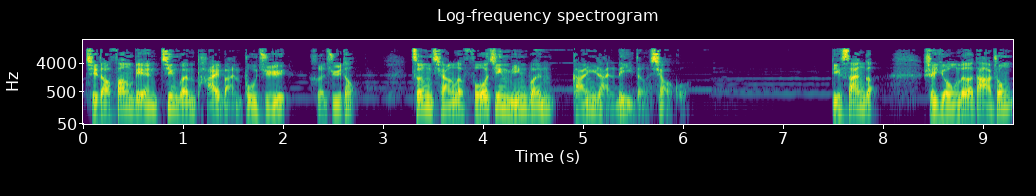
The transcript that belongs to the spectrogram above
起到方便经文排版布局和聚斗，增强了佛经铭文感染力等效果。第三个是永乐大钟，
